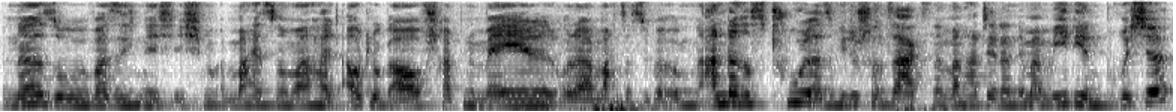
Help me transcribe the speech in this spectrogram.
ne, so weiß ich nicht, ich mache jetzt nochmal halt Outlook auf, schreibe eine Mail oder mache das über irgendein anderes Tool. Also wie du schon sagst, ne, man hat ja dann immer Medienbrüche.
